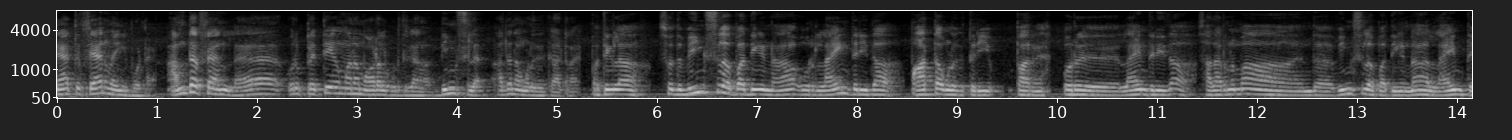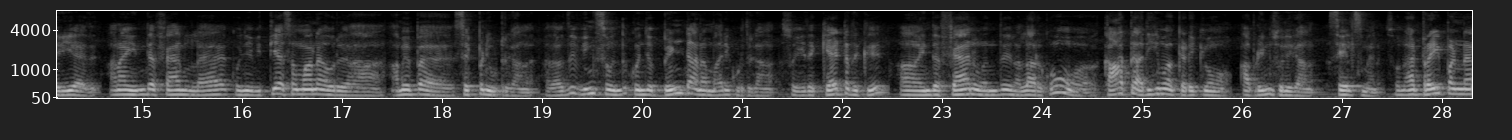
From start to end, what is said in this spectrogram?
நேற்று ஃபேன் வாங்கி போட்டேன். அந்த ஃபேனில் ஒரு பிரத்யேகமான மாடல் கொடுத்துருக்காங்க. விங்ஸில் அதை நான் உங்களுக்கு காட்டுறேன். பார்த்தீங்களா ஸோ இந்த விங்ஸில் பார்த்தீங்கன்னா ஒரு லைன் தெரியுதா? பார்த்தா உங்களுக்கு தெரியும். பாருங்க. ஒரு லைன் தெரியுதா? சாதாரண சாதாரணமாக இந்த விங்ஸில் பார்த்தீங்கன்னா லைன் தெரியாது. ஆனால் இந்த ஃபேனில் கொஞ்சம் வித்தியாசமான ஒரு அமைப்பை செட் பண்ணி விட்ருக்காங்க அதாவது விங்ஸ் வந்து கொஞ்சம் பெண்ட் ஆன மாதிரி கொடுத்துருக்காங்க. ஸோ இதை கேட்டதுக்கு இந்த ஃபேன் வந்து நல்லாயிருக்கும் காற்று அதிகமாக கிடைக்கும் அப்படின்னு சொல்லியிருக்காங்க சேல்ஸ்மேன். ஸோ நான் ட்ரை பண்ண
